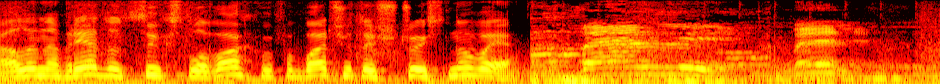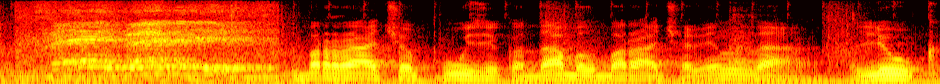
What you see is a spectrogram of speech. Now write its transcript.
Але навряд у цих словах ви побачите щось нове. Беллі! Belly! Барачо, Пузіко, дабл Барачо, він да. Люк.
